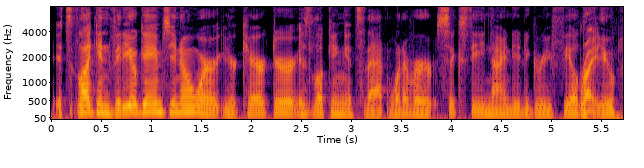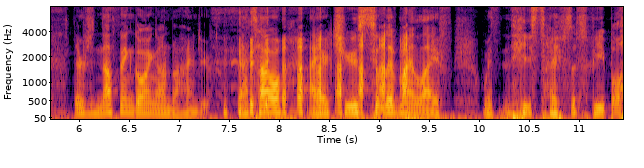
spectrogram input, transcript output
It's like in video games, you know, where your character is looking, it's that whatever 60, 90 degree field Right. of view. There's nothing going on behind you. That's how I choose to live my life with these types of people.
